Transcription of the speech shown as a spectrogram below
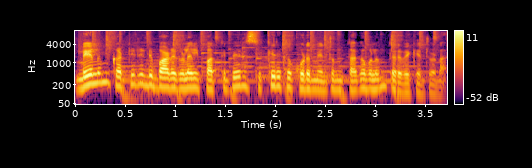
மேலும் கட்டிட இடிபாடுகளில் பத்து பேர் சிக்கியிருக்கக்கூடும் என்றும் தகவலும் தெரிவிக்கின்றன.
